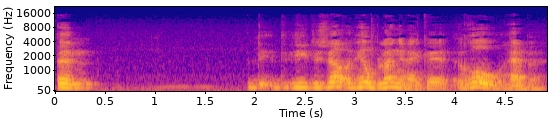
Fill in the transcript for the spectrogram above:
een die, die dus wel een heel belangrijke rol hebben.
